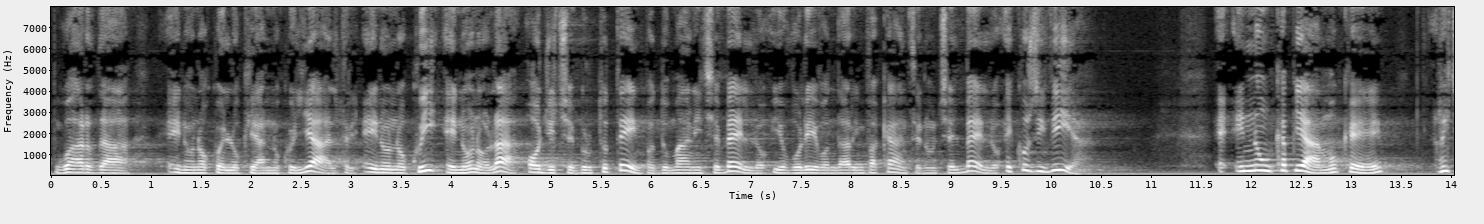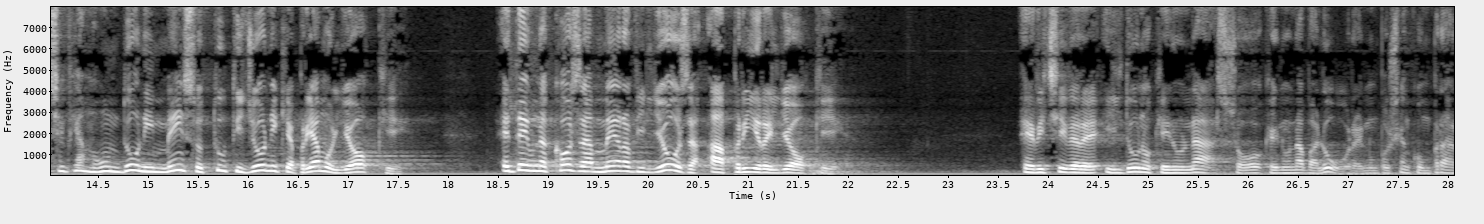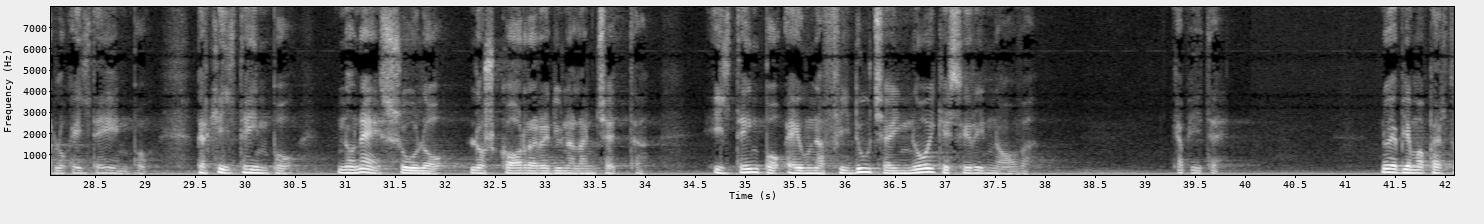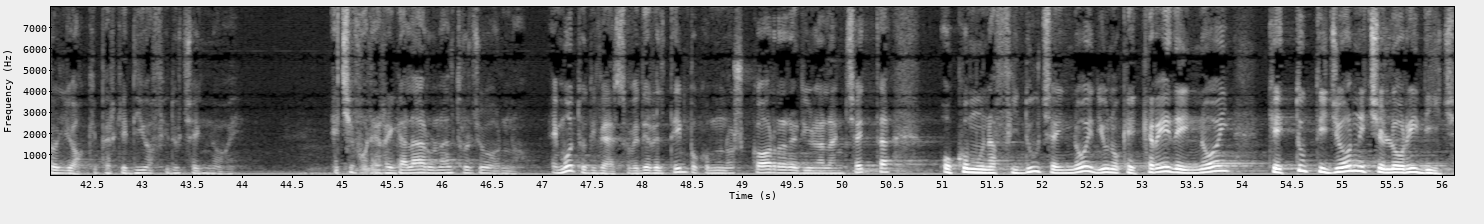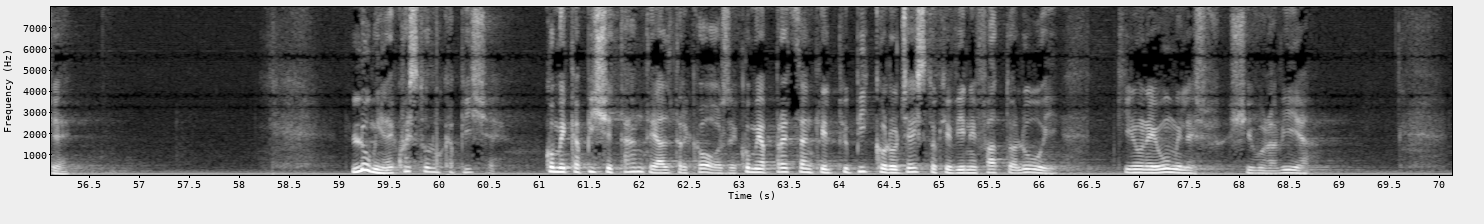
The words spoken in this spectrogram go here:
guarda e non ho quello che hanno quegli altri, e non ho qui e non ho là, oggi c'è brutto tempo, domani c'è bello, io volevo andare in vacanze non c'è il bello, e così via. E, e non capiamo che riceviamo un dono immenso tutti i giorni che apriamo gli occhi. Ed è una cosa meravigliosa aprire gli occhi e ricevere il dono che non ha so, che non ha valore, non possiamo comprarlo, che è il tempo, perché il tempo non è solo lo scorrere di una lancetta, il tempo è una fiducia in noi che si rinnova. Capite? Noi abbiamo aperto gli occhi perché Dio ha fiducia in noi e ci vuole regalare un altro giorno. È molto diverso vedere il tempo come uno scorrere di una lancetta o come una fiducia in noi di uno che crede in noi, che tutti i giorni ce lo ridice. L'umile questo lo capisce come capisce tante altre cose, come apprezza anche il più piccolo gesto che viene fatto a lui. Chi non è umile scivola via.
